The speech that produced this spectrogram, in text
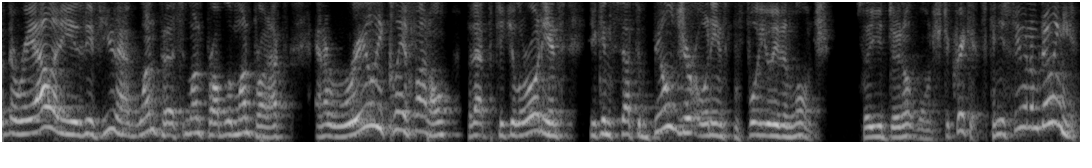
But the reality is, if you have one person, one problem, one product, and a really clear funnel for that particular audience, you can start to build your audience before you even launch. So you do not launch to crickets. Can you see what I'm doing here?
